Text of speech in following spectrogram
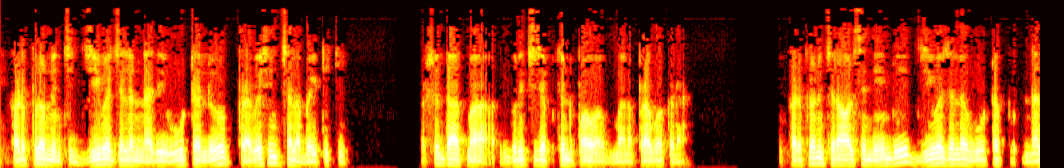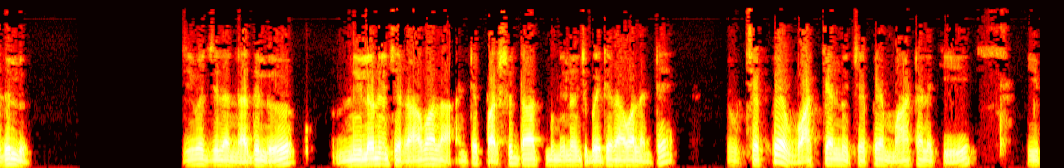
ఈ కడుపులో నుంచి జీవజల నది ఊటలు ప్రవేశించాల బయటికి? పరిశుద్ధాత్మ గురించి చెప్తుండే మన ప్రభు అక్కడ. కడుపులో నుంచి రావాల్సింది ఏంటి జీవజల ఊటపు నదులు. జీవజల నదులు నీలో నుంచి రావాలా? అంటే పరిశుద్ధాత్మ నీలో నుంచి బయటికి రావాలంటే నువ్వు చెప్పే వాక్యాలు నువ్వు చెప్పే మాటలకి ఈ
